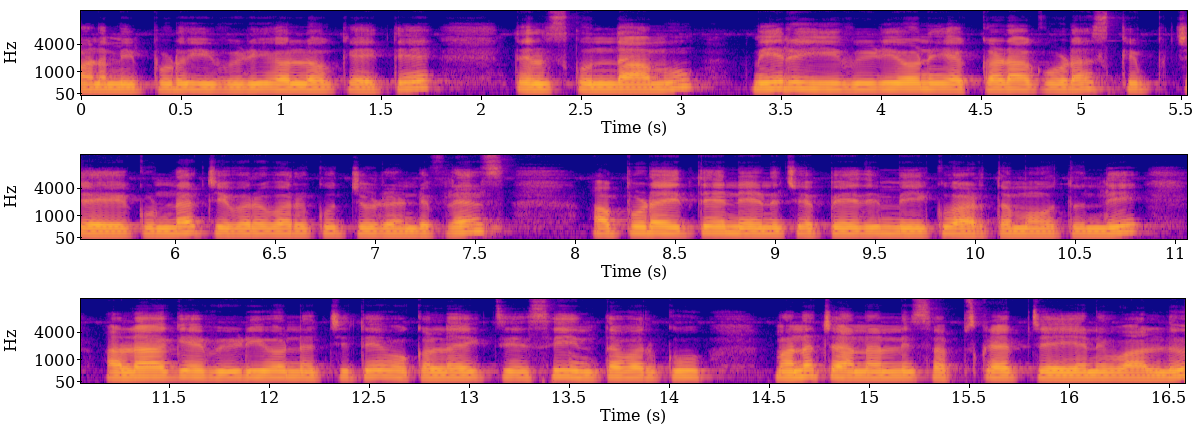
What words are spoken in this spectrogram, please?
మనం ఇప్పుడు ఈ వీడియోలోకి అయితే తెలుసుకుందాము. మీరు ఈ వీడియోని ఎక్కడా కూడా స్కిప్ చేయకుండా చివరి వరకు చూడండి ఫ్రెండ్స్. అప్పుడైతే నేను చెప్పేది మీకు అర్థమవుతుంది. అలాగే వీడియో నచ్చితే ఒక లైక్ చేసి ఇంతవరకు మన ఛానల్ని సబ్స్క్రైబ్ చేయని వాళ్ళు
